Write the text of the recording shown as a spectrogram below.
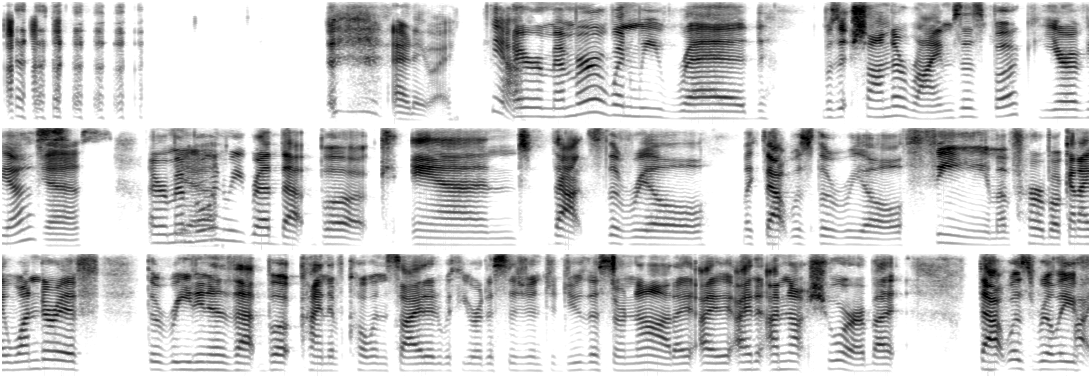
anyway yeah. I remember when we read was it Shonda Rhimes's book, Year of Yes? yes I remember yeah. when we read that book and that's the real like that was the real theme of her book and I wonder if the reading of that book kind of coincided with your decision to do this or not. I I, I am not sure, but that was really I-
